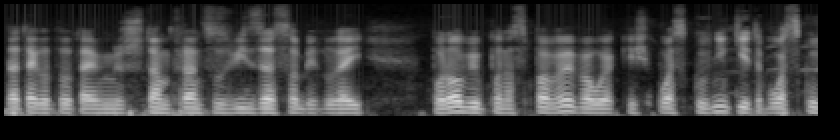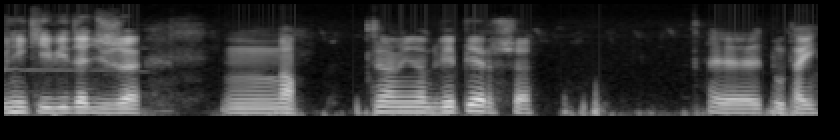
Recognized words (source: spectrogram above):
dlatego tutaj już tam Francuz widzę sobie tutaj porobił, ponaspawywał jakieś płaskowniki. Te płaskowniki widać, że mm, no, przynajmniej na dwie pierwsze e, tutaj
